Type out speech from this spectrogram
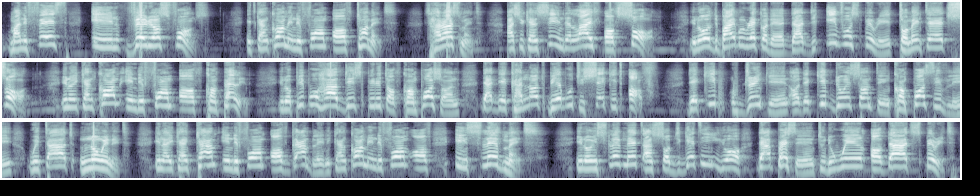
manifest in various forms. It can come in the form of torment, harassment, as you can see in the life of Saul. You know, the Bible recorded that the evil spirit tormented Saul. You know, it can come in the form of compelling. You know, people have this spirit of compulsion that they cannot be able to shake it off. They keep drinking or they keep doing something compulsively without knowing it. You know, it can come in the form of gambling. It can come in the form of enslavement. You know, enslavement and subjugating your that person to the will of that spirit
